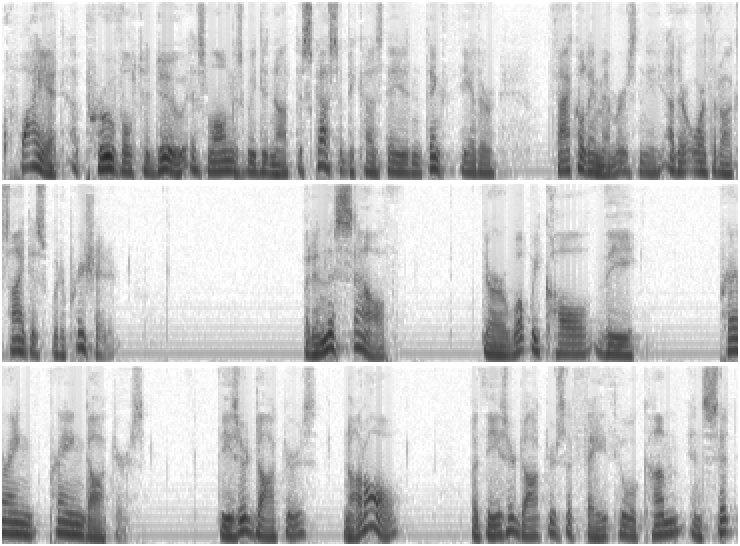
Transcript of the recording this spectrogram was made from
quiet approval to do as long as we did not discuss it because they didn't think that the other faculty members and the other Orthodox scientists would appreciate it. But in the South, there are what we call the praying, praying doctors. These are doctors, not all, but these are doctors of faith who will come and sit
